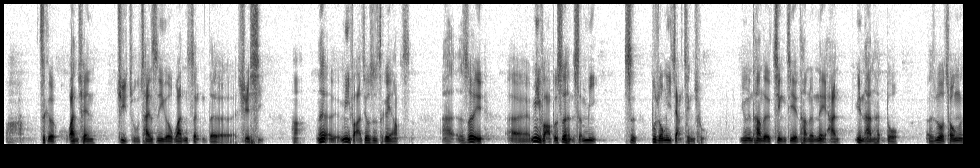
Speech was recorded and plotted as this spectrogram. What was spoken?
啊，这个完全。具足才是一个完整的学习，啊，那秘法就是这个样子，啊，所以呃，秘法不是很神秘，是不容易讲清楚，因为它的境界、它的内涵蕴含很多，呃，如果从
